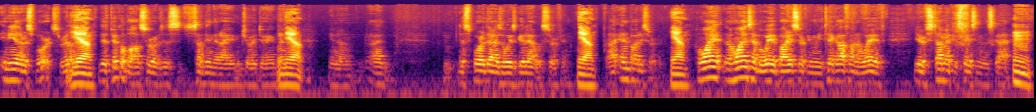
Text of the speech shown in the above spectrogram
any other sports really. Yeah. The pickleball is sort of just something that I enjoy doing. But, Yeah, You know, I the sport that I was always good at was surfing yeah, uh, and body surfing. yeah. Hawaii the Hawaiians have a way of body surfing. When you take off on a wave, your stomach is facing the sky. Mm.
